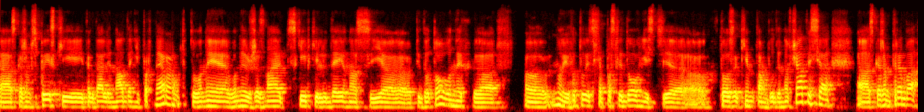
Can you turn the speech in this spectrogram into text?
е, скажімо, списки і так далі надані партнерам. Тобто вони, вони вже знають, скільки людей у нас є підготовлених. Ну і готується послідовність, хто за ким там буде навчатися. Скажімо, треба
